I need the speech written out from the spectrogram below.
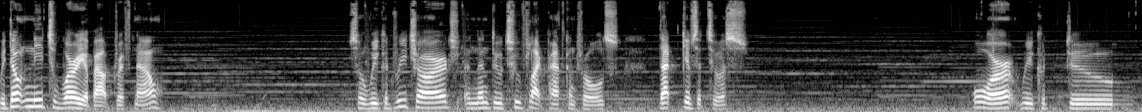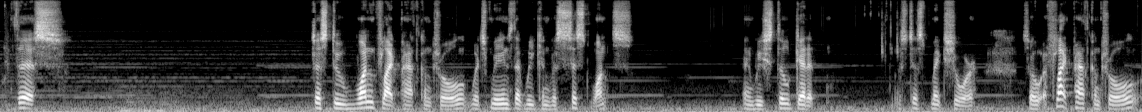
We don't need to worry about drift now. So we could recharge and then do two flight path controls. That gives it to us. Or we could do this just do one flight path control, which means that we can resist once, and we still get it. Let's just make sure. So a flight path control,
